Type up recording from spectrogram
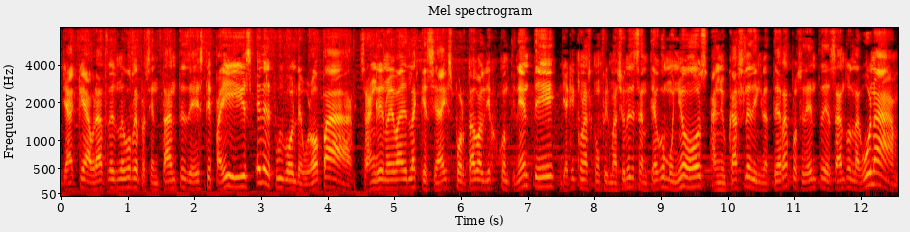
ya que habrá tres nuevos representantes de este país en el fútbol de Europa. Sangre nueva es la que se ha exportado al viejo continente, ya que con las confirmaciones de Santiago Muñoz al Newcastle de Inglaterra procedente de Santos Laguna,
